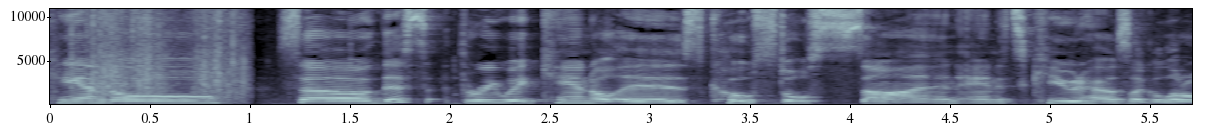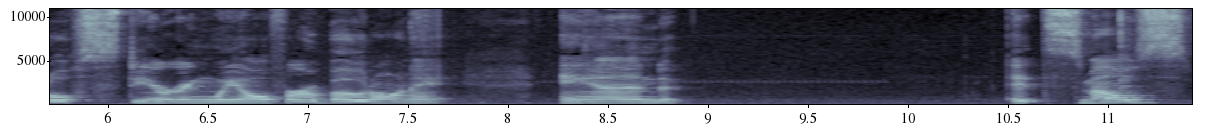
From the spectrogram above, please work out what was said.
candle. So this three-wick candle is Coastal Sun, and it's cute. It has like a little steering wheel for a boat on it, and it smells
